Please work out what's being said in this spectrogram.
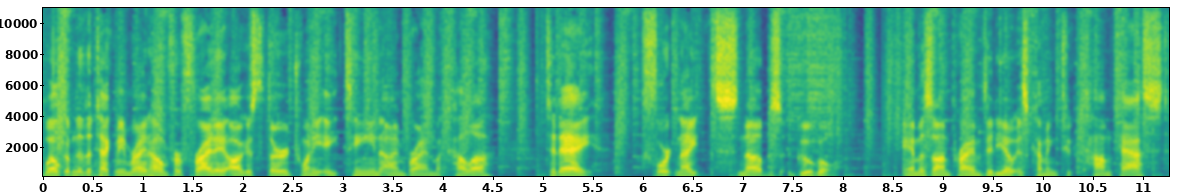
Welcome to the Techmeme Ride Home for Friday, August 3rd, 2018. I'm Brian McCullough. Today, Fortnite snubs Google. Amazon Prime Video is coming to Comcast.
